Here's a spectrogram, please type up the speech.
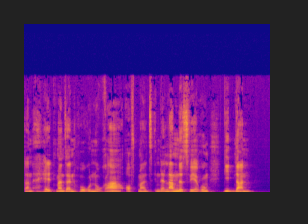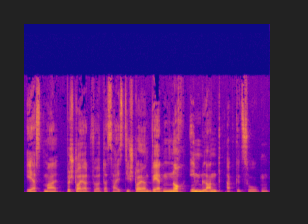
dann erhält man sein Honorar oftmals in der Landeswährung, die dann erstmal besteuert wird. Das heißt, die Steuern werden noch im Land abgezogen.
